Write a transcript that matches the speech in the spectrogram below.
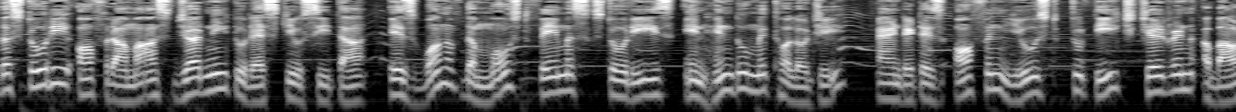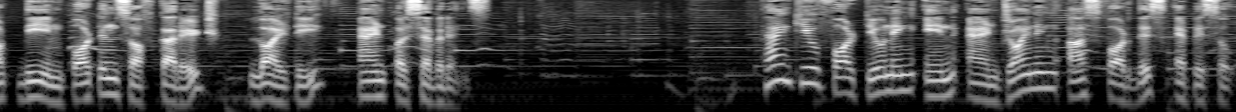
The story of Rama's journey to rescue Sita is one of the most famous stories in Hindu mythology and it is often used to teach children about the importance of courage, loyalty, and perseverance. Thank you for tuning in and joining us for this episode.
